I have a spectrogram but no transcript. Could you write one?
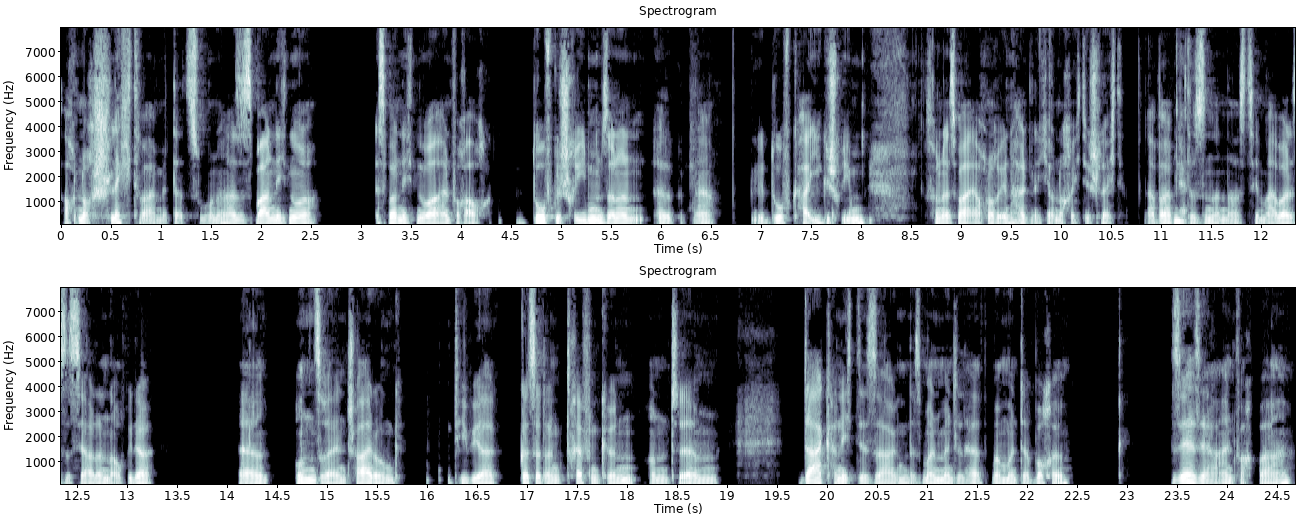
auch noch schlecht war mit dazu. Ne? Also es war nicht nur, es war nicht nur einfach auch doof geschrieben, sondern äh, na, doof KI geschrieben, sondern es war auch noch inhaltlich auch noch richtig schlecht. Aber Ja. das ist ein anderes Thema. Aber das ist ja dann auch wieder äh, unsere Entscheidung, die wir Gott sei Dank treffen können. Und ähm, da kann ich dir sagen, dass mein Mental Health Moment der Woche sehr, sehr einfach war,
